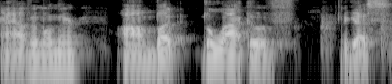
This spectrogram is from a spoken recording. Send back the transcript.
I have him on there. Um, but the lack of, I guess,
